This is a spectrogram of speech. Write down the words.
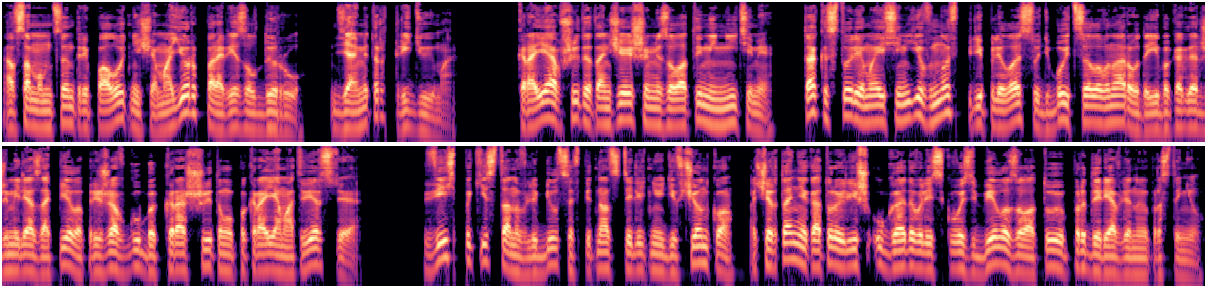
а в самом центре полотнища майор прорезал дыру, диаметр 3 дюйма. Края обшиты тончайшими золотыми нитями. Так история моей семьи вновь переплелась судьбой целого народа, ибо когда Джамиля запела, прижав губы к расшитому по краям отверстию, Весь Пакистан влюбился в пятнадцатилетнюю девчонку, очертания которой лишь угадывались сквозь бело-золотую продырявленную простыню.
